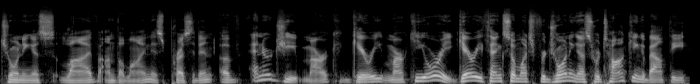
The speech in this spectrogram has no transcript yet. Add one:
Joining us live on the line is President of EnergyMark, Gary Marchiori. Gary, thanks so much for joining us. We're talking about the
